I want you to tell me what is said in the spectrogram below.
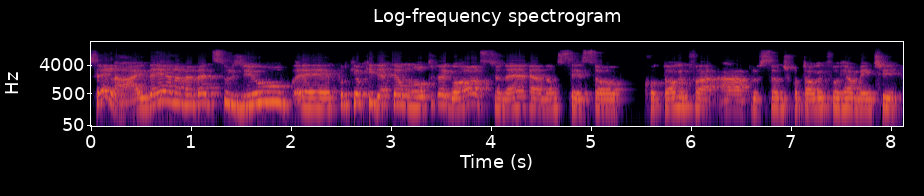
Sei lá, a ideia, na verdade, surgiu é, porque eu queria ter um outro negócio, né? A não ser só fotógrafo. A profissão de fotógrafo realmente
